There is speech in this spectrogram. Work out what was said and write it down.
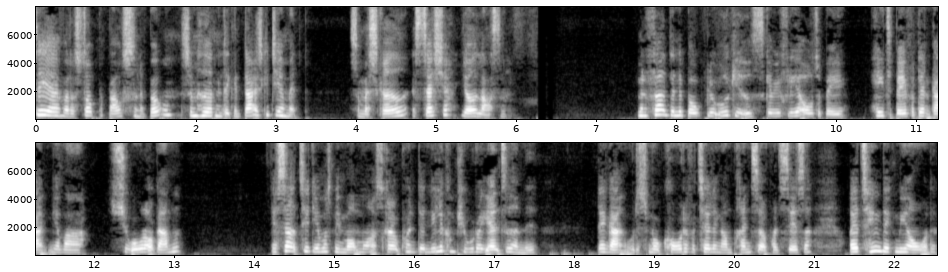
Det er, hvad der står på bagsiden af bogen, som hedder Den legendariske diamant, som er skrevet af Sasha J. Larsen. Men før denne bog blev udgivet, skal vi flere år tilbage. Helt tilbage fra den gang, jeg var 7-8 år gammel. Jeg sad tit hjemme hos min mormor og skrev på en, den lille computer, jeg altid havde med. Dengang var det små korte fortællinger om prinser og prinsesser, og jeg tænkte ikke mere over det.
